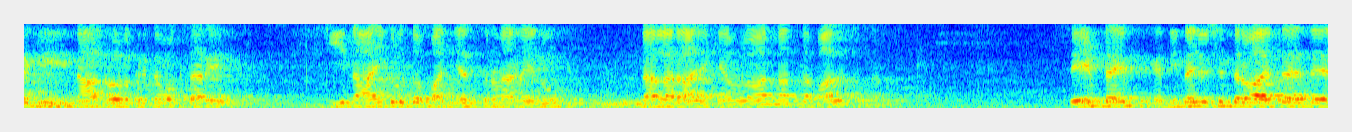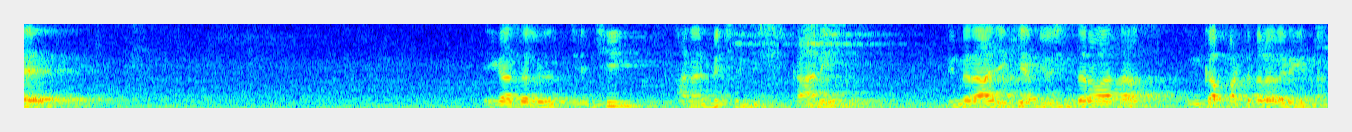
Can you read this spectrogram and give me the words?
ఆఖరికి నాలుగు రోజుల క్రితం ఒకసారి ఈ నాయకులతో పనిచేస్తున్నా నేను ఉండాల రాజకీయంలో అన్నంత బాధ వచ్చింది? సేమ్ టైం ఇక నిన్న చూసిన తర్వాత అయితే అయితే ఇక అసలు చిచ్చి అని అనిపించింది. కానీ నిన్న రాజకీయం చూసిన తర్వాత ఇంకా పట్టుదల పెరిగింది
